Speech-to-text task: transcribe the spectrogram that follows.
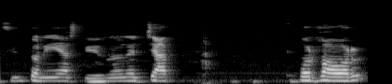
sintonía, escribiendo en el chat. Por favor,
